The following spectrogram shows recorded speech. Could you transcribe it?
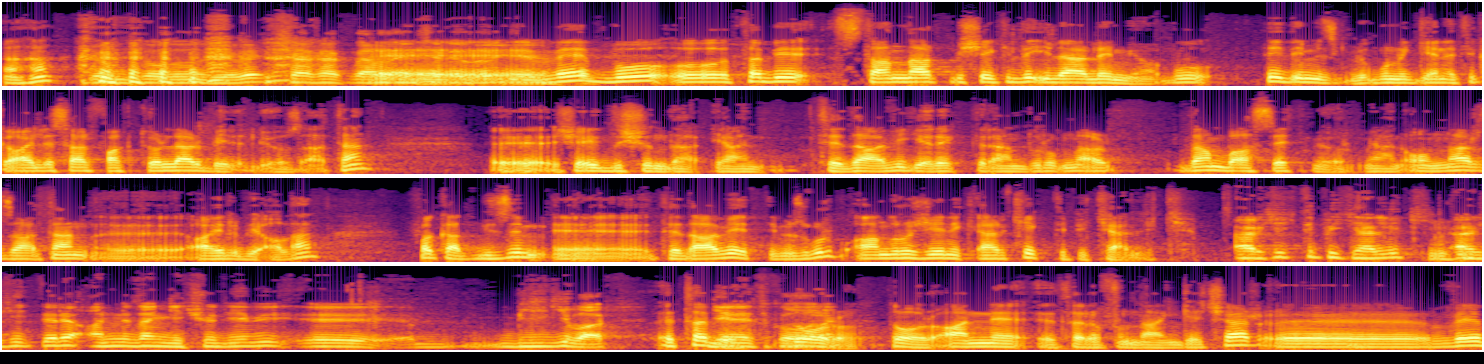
Aha. Görmüş olduğunuz gibi şakaklardan içeriye doğru gidiyor. ve bu e, tabii standart bir şekilde ilerlemiyor. Bu dediğimiz gibi bunu genetik ailesel faktörler belirliyor zaten. Ee, şey dışında yani tedavi gerektiren durumlardan bahsetmiyorum. Yani onlar zaten e, ayrı bir alan. Fakat bizim e, tedavi ettiğimiz grup androjenik erkek tipi kellik. Erkek tipi kellik erkeklere anneden geçiyor diye bir e, bilgi var. E, tabii Genetik doğru, olarak. doğru. Anne tarafından geçer E, ve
